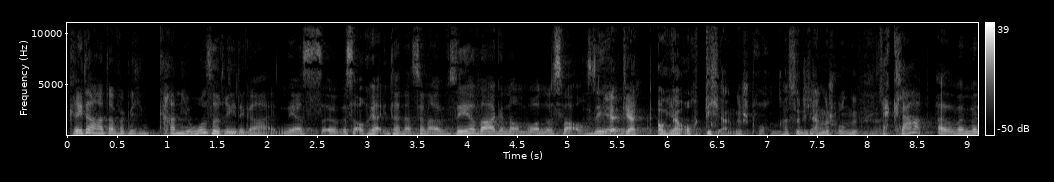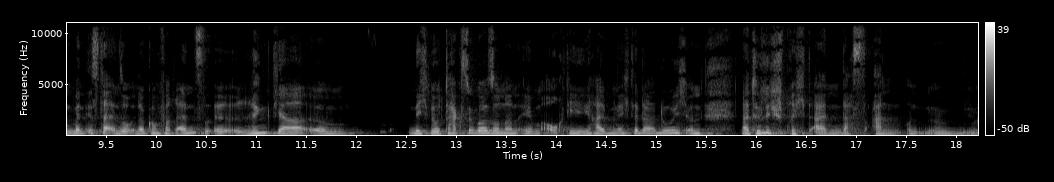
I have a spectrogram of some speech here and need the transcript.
Greta hat da wirklich eine grandiose Rede gehalten. Der ist, äh, ist auch ja international sehr wahrgenommen worden. Das war auch sehr. Ja, die hat auch ja auch dich angesprochen. Hast du dich angesprochen gefühlt? Ja klar. Also wenn man, man ist da in so einer Konferenz, äh, ringt ja ähm, nicht nur tagsüber, sondern eben auch die halben Nächte dadurch. Und natürlich spricht einen das an. Und, ähm,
